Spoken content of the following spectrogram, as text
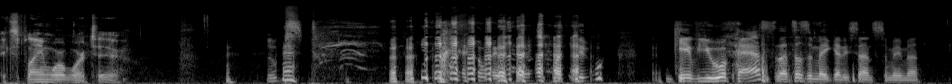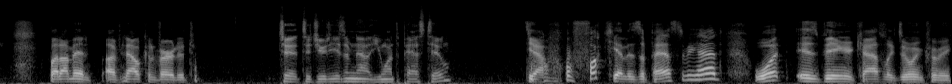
Explain World War II. Oops. Gave you a pass? That doesn't make any sense to me, man. But I'm in. I've now converted. to to Judaism now. You want the pass too? Yeah, well, fuck yeah, there's a pass to be had. What is being a Catholic doing for me?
